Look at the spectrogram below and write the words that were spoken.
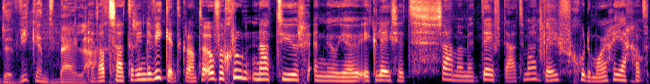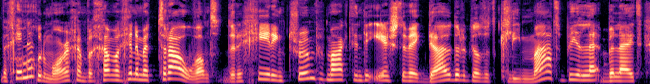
De weekendbijlage. En wat staat er in de weekendkranten over groen, natuur en milieu? Ik lees het samen met Dave Datema. Dave, goedemorgen. Jij gaat beginnen. Goedemorgen. We gaan beginnen met trouw. Want de regering Trump maakt in de eerste week duidelijk dat het klimaatbeleid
